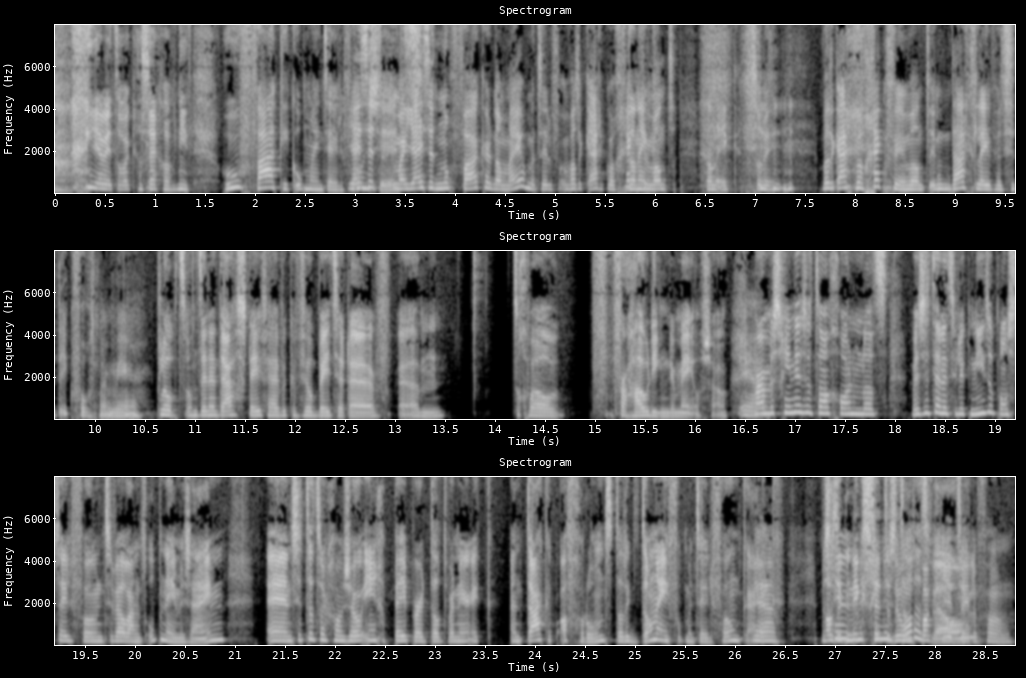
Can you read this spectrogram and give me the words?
Jij weet al wat ik ga zeggen of niet. Hoe vaak ik op mijn telefoon Jij zit. zit, maar jij zit nog vaker dan mij op mijn telefoon. Wat ik eigenlijk wel gek Dan vind. Want, dan ik, sorry. wat ik eigenlijk wel gek vind. Want in het dagelijks leven zit ik volgens mij meer. Klopt, want in het dagelijks leven heb ik een veel betere, ehm, toch wel verhouding ermee of zo. Ja. Maar misschien is het dan gewoon omdat we zitten natuurlijk niet op ons telefoon terwijl we aan het opnemen zijn. En zit het er gewoon zo ingepeperd dat wanneer ik een taak heb afgerond, dat ik dan even op mijn telefoon kijk. Ja. Als Misschien- ik niks misschien zit te doen, pak je je telefoon.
